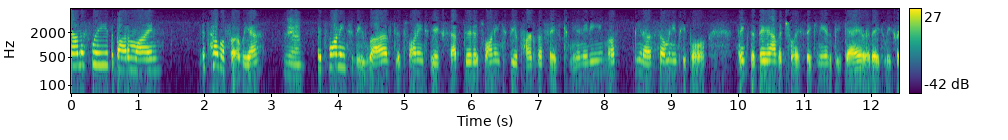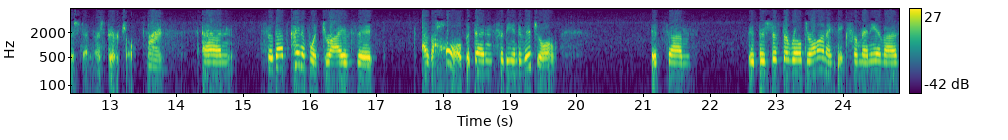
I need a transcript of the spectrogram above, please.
honestly, the bottom line, it's homophobia. Yeah. It's wanting to be loved. It's wanting to be accepted. It's wanting to be a part of a faith community. Most, you know, so many people think that they have a choice. They can either be gay or they can be Christian or spiritual. Right. And so that's kind of what drives it as a whole. But then for the individual, it's um, it, there's just a real draw, and I think for many of us,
